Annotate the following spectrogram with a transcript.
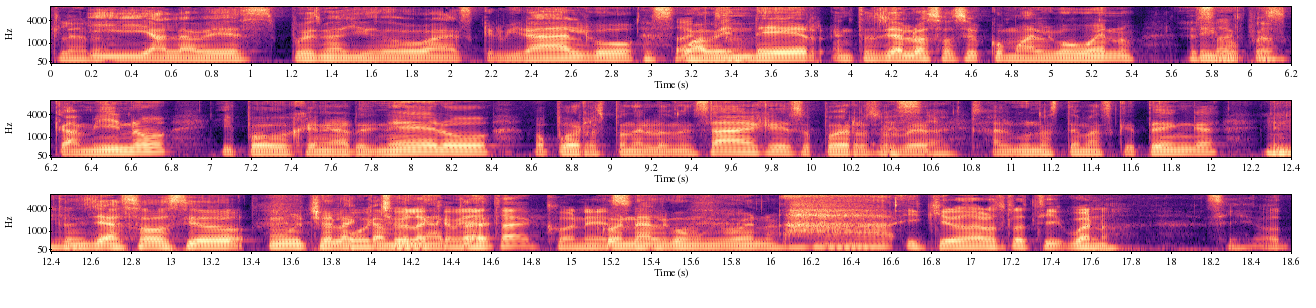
Claro. y a la vez pues me ayudó a escribir algo o a vender, entonces ya lo asocio como algo bueno. Digo, pues camino y puedo generar dinero o puedo responder los mensajes o puedo resolver Exacto. algunos temas que tenga, entonces ya asocio mucho la Mucho caminata la caminata con con algo muy bueno. Ah, y quiero dar otro tip. Bueno, sí, ot-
